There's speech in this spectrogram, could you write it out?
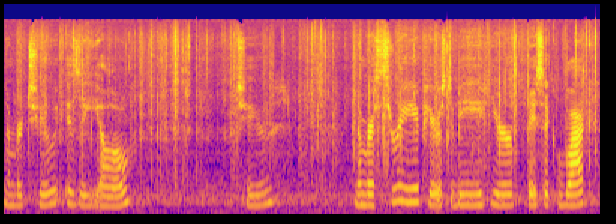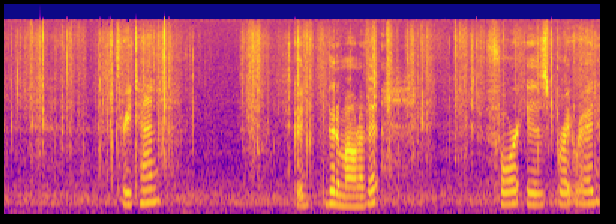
Number two is a yellow. Two. Number three appears to be your basic black 310. Good, good amount of it. Four is bright red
